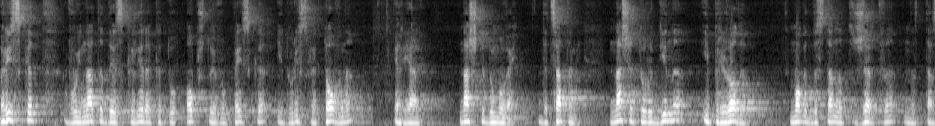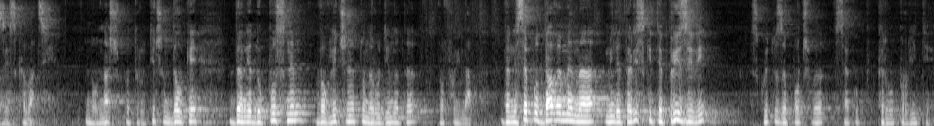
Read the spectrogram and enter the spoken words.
Рискът войната да ескалира като общо европейска и дори световна е реален. Нашите домове, децата ни, нашата родина и природа могат да станат жертва на тази ескалация. Но наш патриотичен дълг е да не допуснем въвличането на родината в войната. Да не се поддаваме на милитаристските призиви, с които започва всяко кръвопролитие.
